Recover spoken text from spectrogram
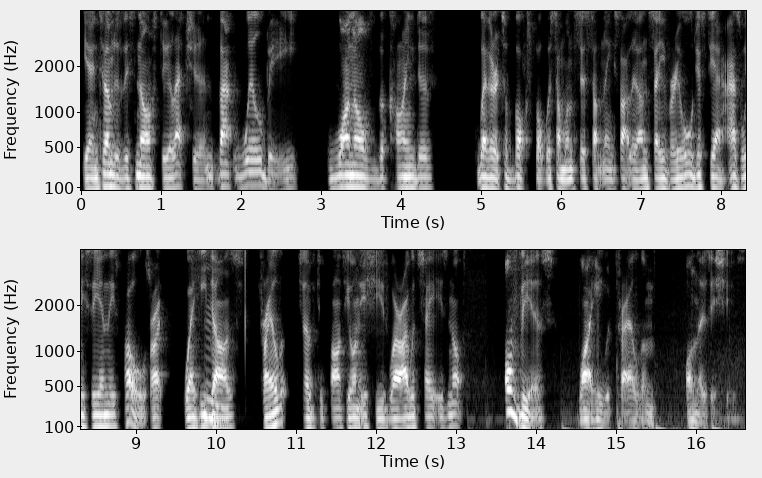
yeah, in terms of this nasty election, that will be one of the kind of whether it's a box spot where someone says something slightly unsavory, or just yeah, as we see in these polls, right, where he mm. does trail the Conservative Party on issues where I would say it is not obvious why he would trail them on those issues.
